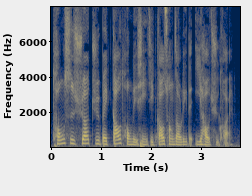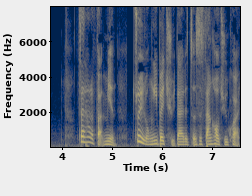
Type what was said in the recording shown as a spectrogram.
同时需要具备高同理心以及高创造力的一号区块。在它的反面。最容易被取代的则是三号区块，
